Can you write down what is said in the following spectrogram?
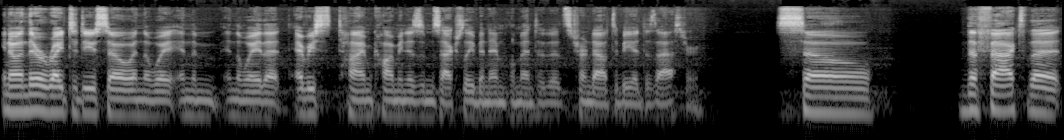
you know, and they're right to do so in the way in the in the way that every time communism's actually been implemented, it's turned out to be a disaster. So, the fact that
